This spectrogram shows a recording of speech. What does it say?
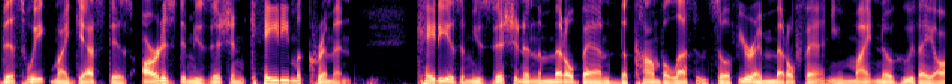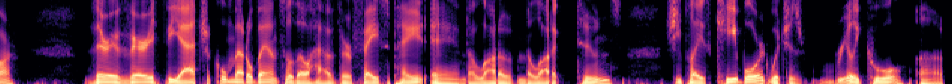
This week, my guest is artist and musician Katie McCrimmon. Katie is a musician in the metal band The Convalescence, so if you're a metal fan, you might know who they are. They're a very theatrical metal band, so they'll have their face paint and a lot of melodic tunes. She plays keyboard, which is really cool. Uh,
